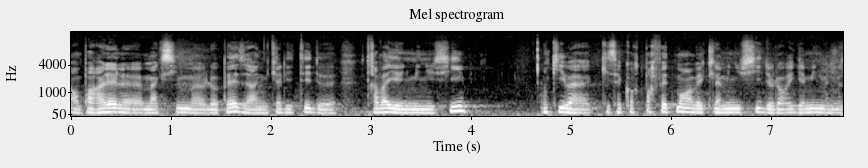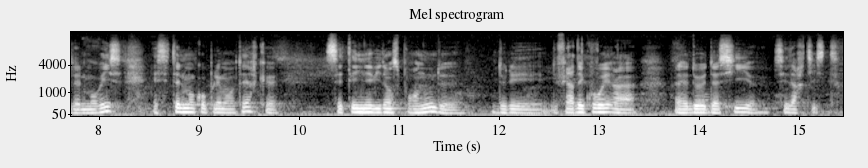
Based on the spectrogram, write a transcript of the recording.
en parallèle, Maxime Lopez a une qualité de travail et une minutie qui, qui s'accorde parfaitement avec la minutie de l'origami de Mademoiselle Maurice. Et c'est tellement complémentaire que c'était une évidence pour nous de, de, les, de faire découvrir à, à euh, ces artistes.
